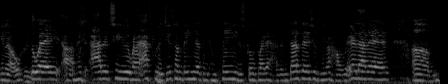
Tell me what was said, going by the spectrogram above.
you know, Crazy. the way um, his attitude. When I ask him to do something, he doesn't complain. He just goes right ahead and does it. She was, you know, how rare that is. Um,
